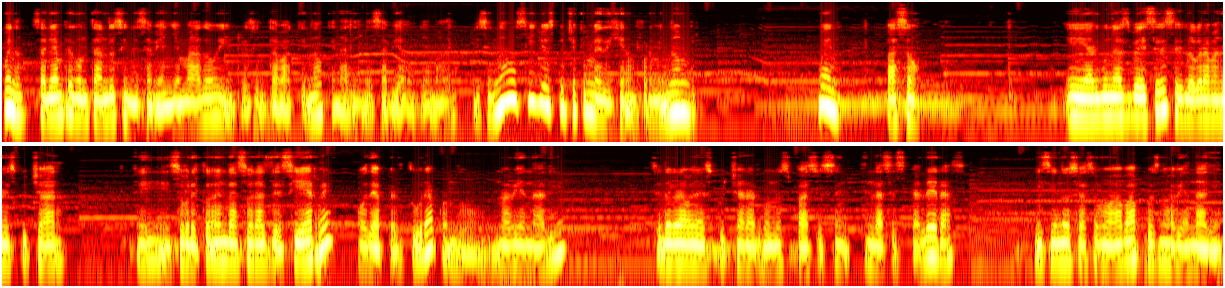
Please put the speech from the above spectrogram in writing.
bueno, salían preguntando si les habían llamado y resultaba que no, que nadie les había llamado. Dicen, no, sí, yo escuché que me dijeron por mi nombre. Bueno, pasó. Y algunas veces se lograban escuchar, eh, sobre todo en las horas de cierre o de apertura, cuando no había nadie, se lograban escuchar algunos pasos en, las escaleras y si uno se asomaba, pues no había nadie.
